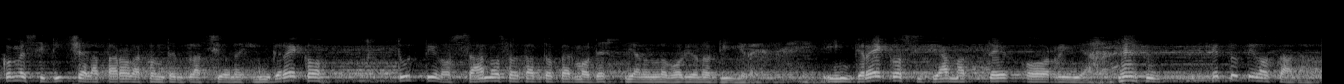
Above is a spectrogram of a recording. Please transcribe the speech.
Come si dice la parola contemplazione in greco? Tutti lo sanno, soltanto per modestia non lo vogliono dire. In greco si chiama teoria, che tutti lo sanno.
